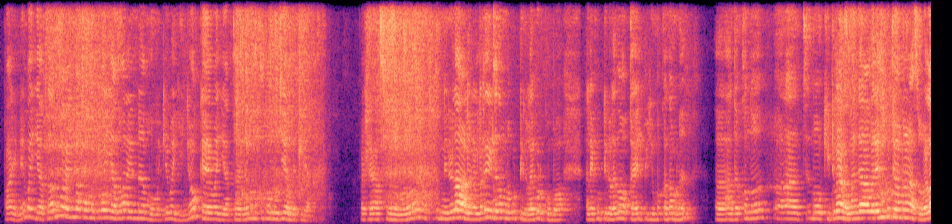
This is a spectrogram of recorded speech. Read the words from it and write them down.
അപ്പം അതിന് വയ്യാത്തതെന്ന് പറയുന്നുണ്ട് അമ്മൂമ്മയ്ക്ക് വയ്യാന്ന് പറയുന്നുണ്ട് അമ്മൂമ്മയ്ക്ക് വയ്യെങ്കിൽ ഓക്കെ വയ്യാത്തതന്നെ നമുക്കിപ്പോൾ ഒന്നും ചെയ്യാൻ പറ്റില്ല. പക്ഷേ അസുഖങ്ങൾ ഇങ്ങനെയുള്ള ആളുകളുടെ കയ്യിൽ നമ്മൾ കുട്ടികളെ കൊടുക്കുമ്പോൾ അല്ലെങ്കിൽ കുട്ടികളെ നോക്കാൻ ഏൽപ്പിക്കുമ്പോൾ ഒക്കെ നമ്മൾ അതൊക്കെ ഒന്ന് നോക്കിയിട്ട് വേണം. എന്നാൽ അവരെ കുറ്റം അസുഖമുള്ള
